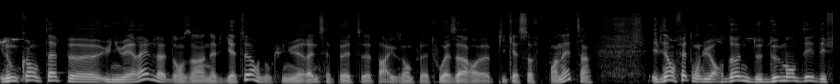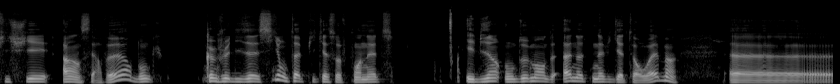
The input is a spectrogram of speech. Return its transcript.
Et donc quand on tape euh, une URL dans un navigateur, donc une URL ça peut être par exemple à tout hasard picassoft.net, eh bien en fait on lui ordonne de demander des fichiers à un serveur. Donc comme je disais, si on tape picassoft.net, eh bien on demande à notre navigateur web euh,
